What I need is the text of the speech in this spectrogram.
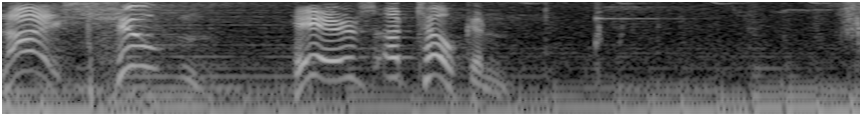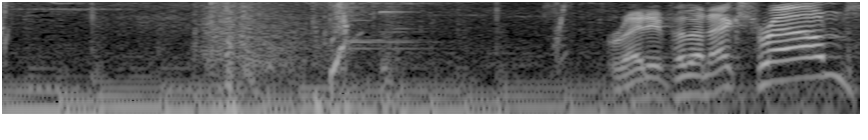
Nice shooting! Here's a token. Ready for the next round?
